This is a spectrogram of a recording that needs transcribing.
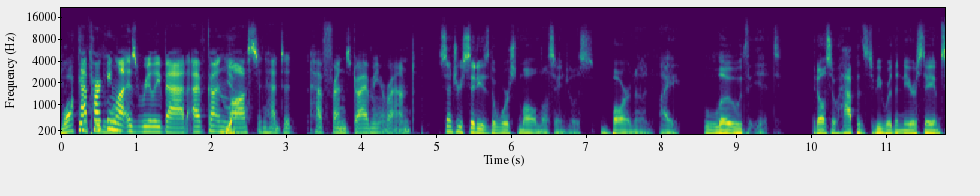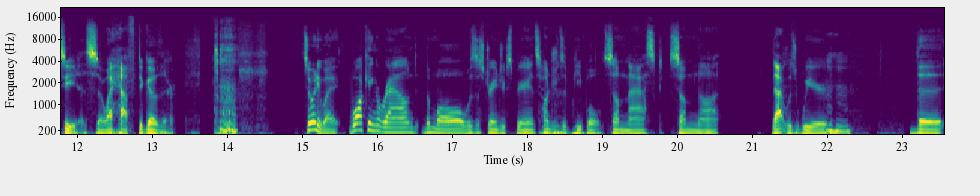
walking That parking lot is really bad. I've gotten Yeah. lost and had to have friends drive me around. Century City is the worst mall in Los Angeles, bar none. I loathe it. It also happens to be where the nearest AMC is, so I have to go there. so, anyway, walking around the mall was a strange experience. Hundreds of people, some masked, some not. That was weird. Mm-hmm. The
